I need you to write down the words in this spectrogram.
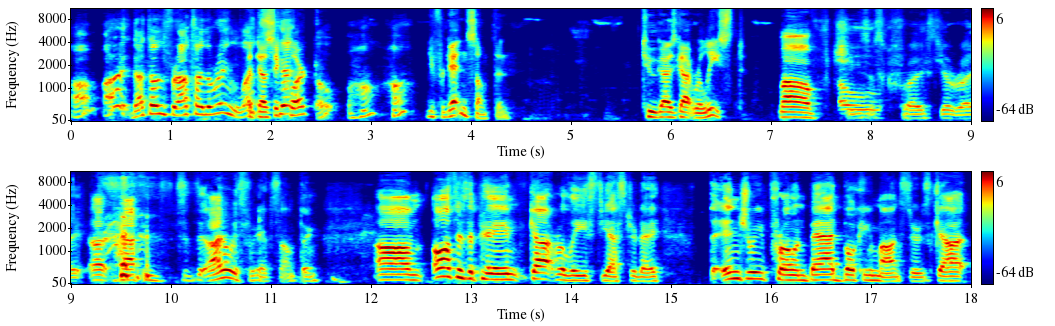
Um, all right, that does it for outside the ring. Let's does it, get- Clark? Oh, uh huh, huh. You're forgetting something. Two guys got released. Oh, Jesus oh. Christ, you're right. Uh, happens. I always forget something. Um, Authors of Pain got released yesterday. The injury-prone, bad booking monsters got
